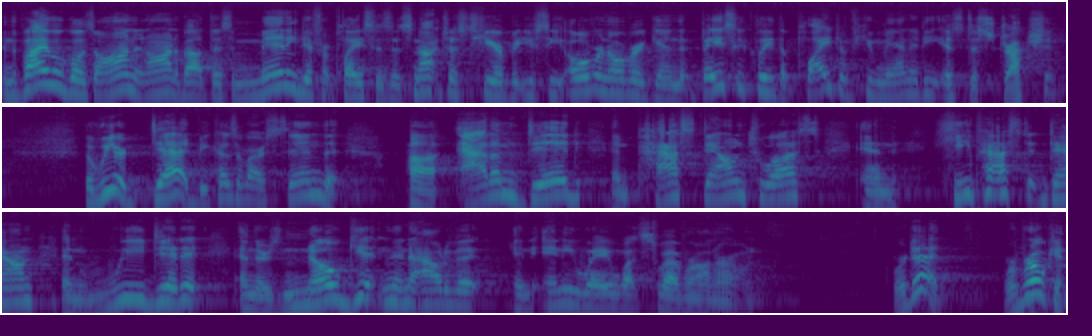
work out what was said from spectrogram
And the Bible goes on and on about this in many different places. It's not just here, but you see over and over again that basically the plight of humanity is destruction. That we are dead because of our sin that uh, Adam did and passed down to us, and he passed it down, and we did it, and there's no getting it out of it in any way whatsoever on our own. We're dead. We're broken.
